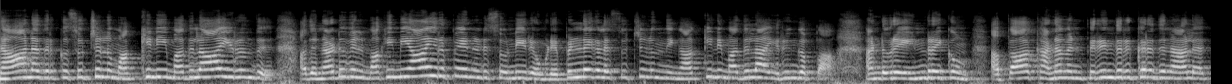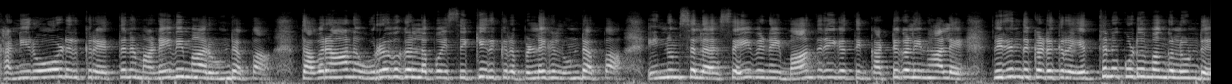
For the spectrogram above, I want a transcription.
நான் அதற்கு சுற்றிலும் அக்கினி மதிலாய் இருந்து அது நடுவில் மகிமையாய் இருப்பேன் என்று சொன்னீர். உங்களுடைய பிள்ளைகளை சுற்றிலும் நீங்கள் அக்கினி மதிலாய் இருங்கப்பா. ஆண்டவரே இன்றைக்கும் அப்பா கணவன் பிரிந்திருக்கிறதுனால கண்ணீரோடு இருக்கிற எத்தனை மனைவிமார் உண்டப்பா. தவறான உறவுகளில் போய் சிக்கி இருக்கிற பிள்ளைகள் உண்டப்பா. இன்னும் சில செய்வினை மாந்திரீகத்தின் கட்டுகளினாலே பிரிந்து கிடக்கிற எத்தனை குடும்பங்கள் உண்டு.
